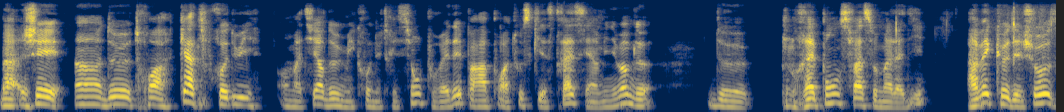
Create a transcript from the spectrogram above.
bah, j'ai 1, 2, 3, 4 produits en matière de micronutrition pour aider par rapport à tout ce qui est stress et un minimum de, de réponse face aux maladies, avec que des choses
